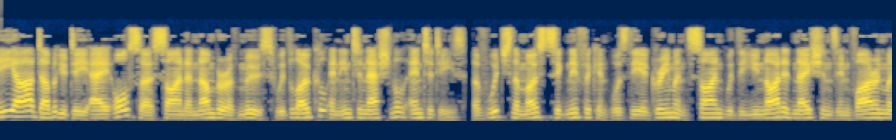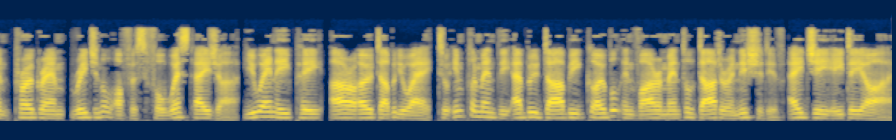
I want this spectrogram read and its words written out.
ERWDA also signed a number of MOUs with local and international entities, of which the most significant was the agreement signed with the United Nations Environment Programme, Regional Office for West Asia UNEP, ROWA, to implement the Abu Dhabi Global Environmental Data Initiative AGEDI.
